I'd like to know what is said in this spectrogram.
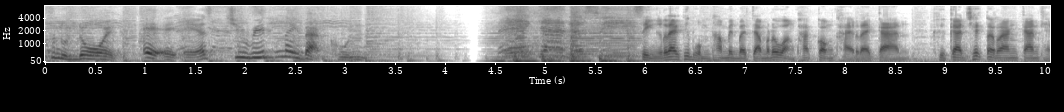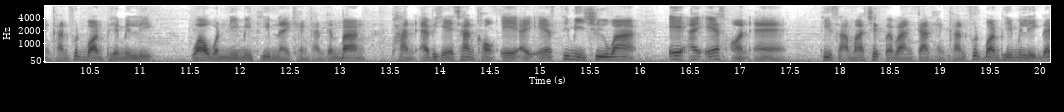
ับสนุนโดย AAS ชีวิตในแบบคุณ สิ่งแรกที่ผมทำเป็นประจำระหว่างพักกองถ่ายรายการ คือการเช็คตารางการแข่งขันฟุตบอลพรีเมียร์ลีกว่าวันนี้มีทีมไหนแข่งขันกันบ้าง ผ่านแอปพลิเคชันของ AIS ที่มีชื่อว่า AIS on Air ที่สามารถเช็คตารางการแข่งขันฟุตบอลพรีเมียร์ลีกได้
